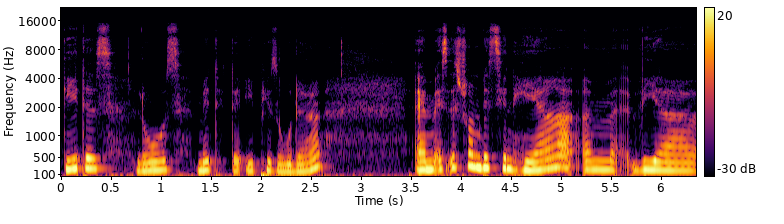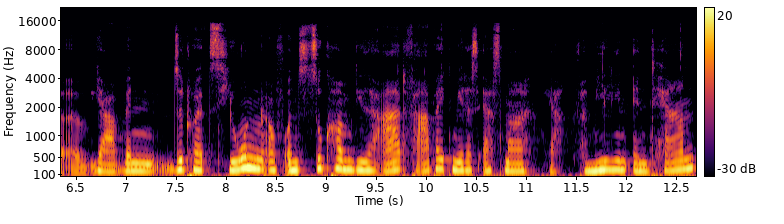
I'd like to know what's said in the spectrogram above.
geht es los mit der Episode. Ähm, es ist schon ein bisschen her. Ähm, wir, ja, wenn Situationen auf uns zukommen dieser Art, verarbeiten wir das erstmal, ja, familienintern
